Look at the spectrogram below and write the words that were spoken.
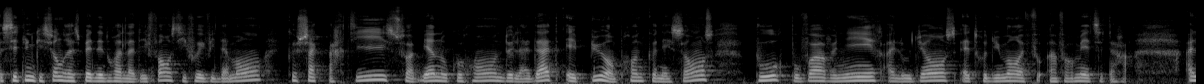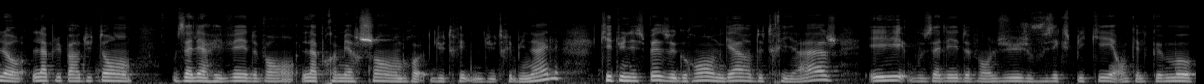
C'est une question de respect des droits de la défense. Il faut évidemment que chaque partie soit bien au courant de la date et pu en prendre connaissance pour pouvoir venir à l'audience, être dûment informé, etc. Alors, la plupart du temps, vous allez arriver devant la première chambre du, tribunal, qui est une espèce de grande gare de triage, et vous allez devant le juge vous expliquer en quelques mots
